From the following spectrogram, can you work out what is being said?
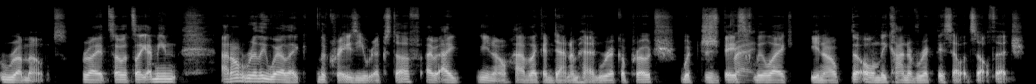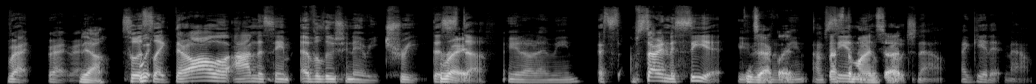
Ramones. Right. So it's like, I mean, I don't really wear like the crazy Rick stuff. I, I you know, have like a denim head Rick approach, which is basically like, you know, the only kind of Rick they sell at Self Edge. Right, right, right. yeah, So it's Wait- like they're all on the same evolutionary tree. This Right. stuff, you know what I mean? It's, I'm starting to see it. you know what I Exactly. mean? I'm the seeing the, mindset. approach now. I get it now.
